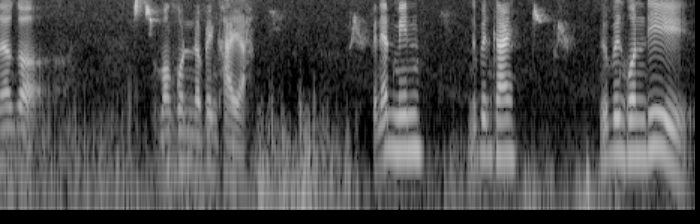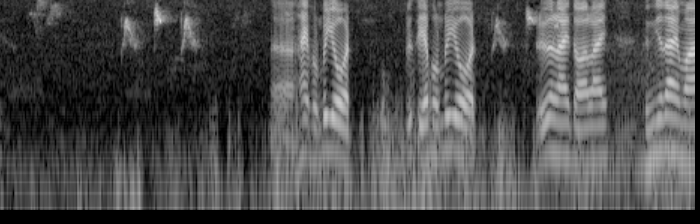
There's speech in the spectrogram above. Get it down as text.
แล้วก็ บางคนเป็นใครอะ เป็นแอดมิน หรือเป็นใคร หรือเป็นคนที่ให้ผลประโยชน์ หรือเสียผลประโยชน์ หรืออะไรต่ออะไร ถึงจะได้มา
